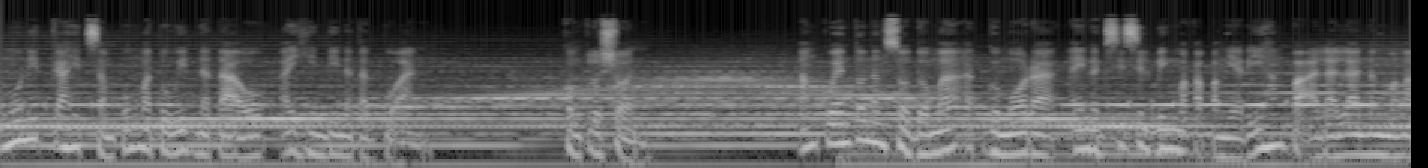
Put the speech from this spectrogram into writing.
Ngunit kahit sampung matuwid na tao ay hindi natagpuan. Konklusyon Ang kwento ng Sodoma at Gomora ay nagsisilbing makapangyarihang paalala ng mga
